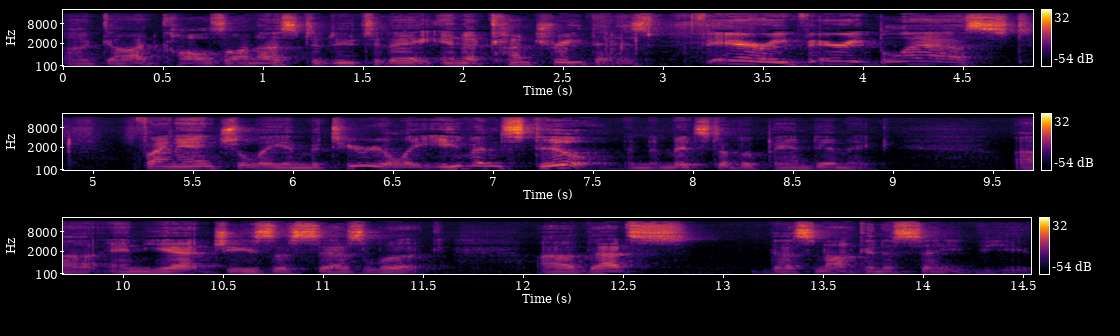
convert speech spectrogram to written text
uh, God calls on us to do today in a country that is very, very blessed financially and materially, even still in the midst of a pandemic. Uh, and yet Jesus says, "Look, uh, that's that's not going to save you.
